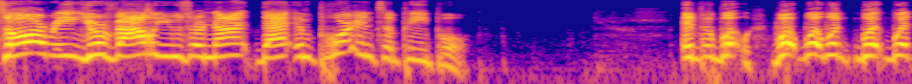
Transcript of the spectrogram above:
Sorry, your values are not that important to people. If, what, what, what, what, what, what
